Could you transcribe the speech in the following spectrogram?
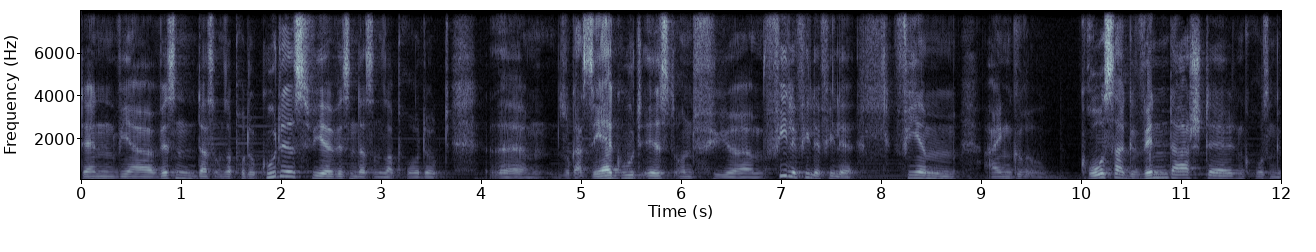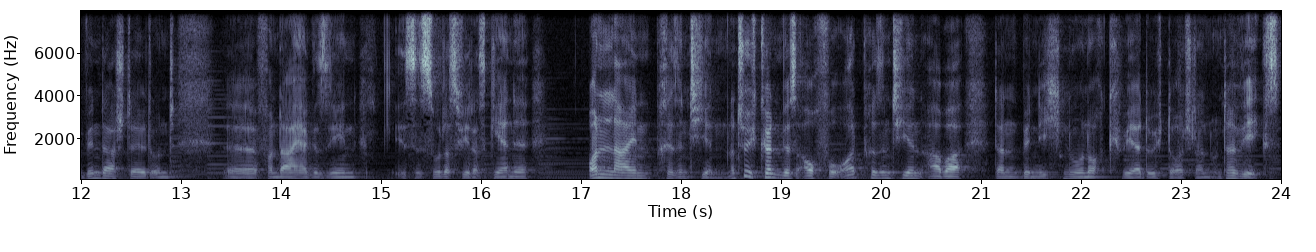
denn wir wissen, dass unser Produkt gut ist, wir wissen, dass unser Produkt äh, sogar sehr gut ist und für viele, viele, viele Firmen ein großer Gewinn darstellt, einen großen Gewinn darstellt und äh, von daher gesehen ist es so, dass wir das gerne online präsentieren. Natürlich könnten wir es auch vor Ort präsentieren, aber dann bin ich nur noch quer durch Deutschland unterwegs.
